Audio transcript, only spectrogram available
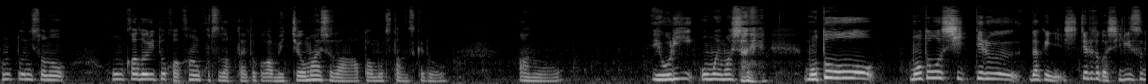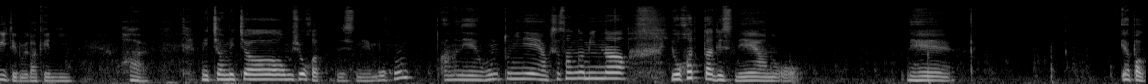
本当にその本家取りとか肝骨だったりとかがめっちゃうまい人だなと思ってたんですけどあのより思いましたね。元を元を知ってるだけに知ってるとか知りすぎてるだけに。はい。めちゃめちゃ面白かったですね。もうほんあのね本当にね役者さんがみんな良かったですね。あのねやっぱ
